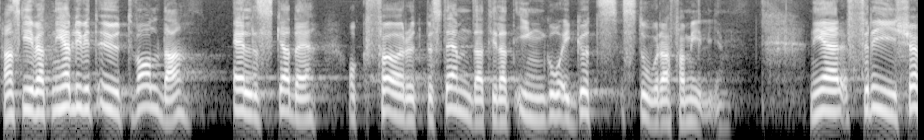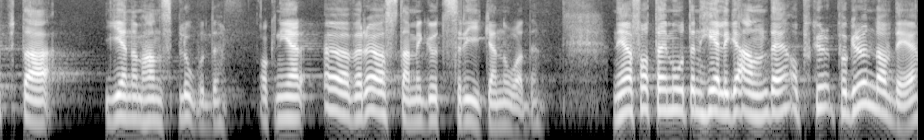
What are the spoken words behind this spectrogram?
Han skriver att ni har blivit utvalda, älskade och förutbestämda till att ingå i Guds stora familj. Ni är friköpta genom hans blod och ni är överösta med Guds rika nåd. Ni har fått ta emot den helige ande och på grund av det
